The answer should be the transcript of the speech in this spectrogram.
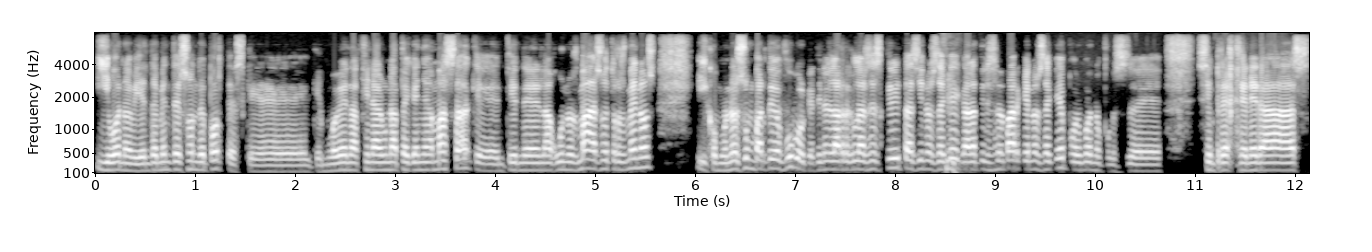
Y bueno, evidentemente son deportes que, mueven al final una pequeña masa, que entienden algunos más, otros menos. Y como no es un partido de fútbol que tiene las reglas escritas y no sé qué, que ahora tienes el bar que no sé qué, pues bueno, pues eh, siempre generas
